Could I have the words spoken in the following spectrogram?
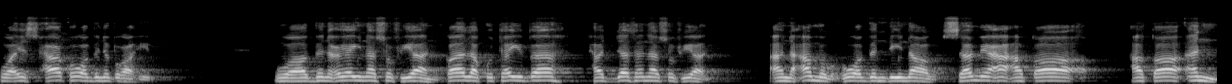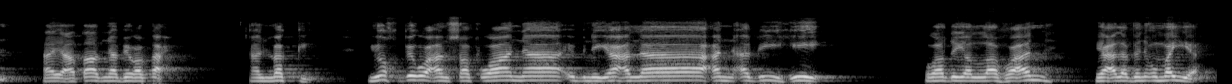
وإسحاق وابن إبراهيم. وابن عيينة سفيان. قال قتيبة حدثنا سفيان عن عمرو هو بن دينار. سمع عطاء عطاء أي عطاء بن أبي رباح المكي يخبر عن صفوان بن يعلى عن أبيه رضي الله عنه يعلى بن أمية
